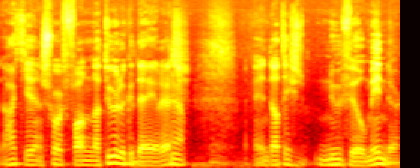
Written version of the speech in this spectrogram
had je een soort van natuurlijke DRS. Ja. En dat is nu veel minder.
